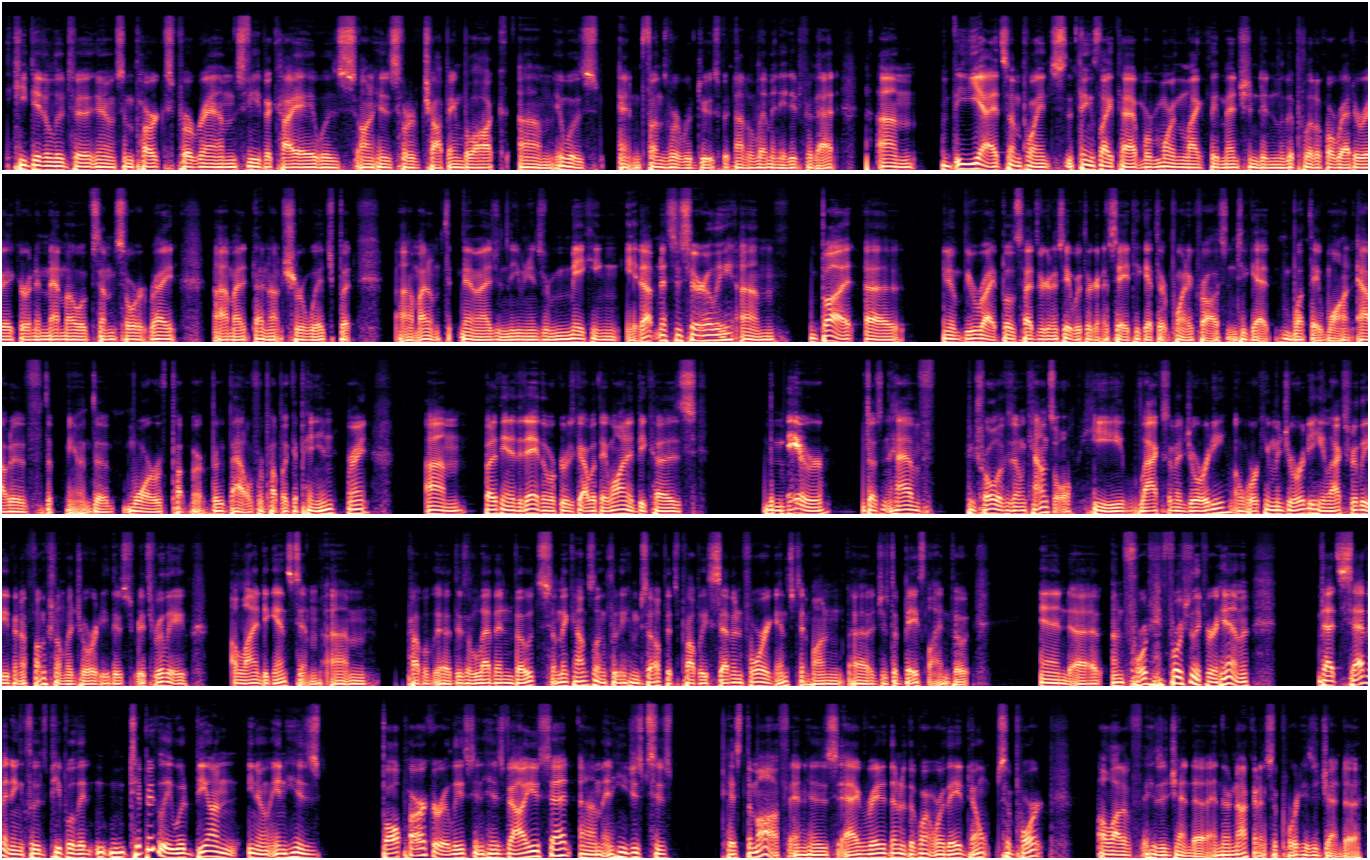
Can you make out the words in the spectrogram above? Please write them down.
he did allude to you know some parks programs. Viva Calle was on his sort of chopping block. Um, it was and funds were reduced, but not eliminated for that. Um, yeah, at some points, things like that were more than likely mentioned in the political rhetoric or in a memo of some sort, right? Um, I, I'm not sure which, but um, I don't th- imagine the unions are making it up necessarily. Um, but uh, you know, you're right. Both sides are going to say what they're going to say to get their point across and to get what they want out of the you know the war of pub- the battle for public opinion, right? Um, but at the end of the day, the workers got what they wanted because the mayor doesn't have control of his own council. He lacks a majority, a working majority. He lacks really even a functional majority. There's it's really aligned against him. Um, probably uh, there's 11 votes on the council, including himself. It's probably seven four against him on uh, just a baseline vote. And uh, unfortunately, for him, that seven includes people that typically would be on, you know, in his ballpark or at least in his value set. Um, and he just has pissed them off and has aggravated them to the point where they don't support a lot of his agenda and they're not going to support his agenda.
